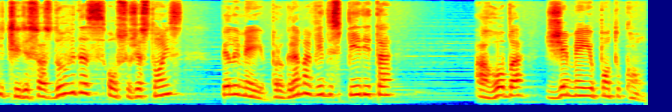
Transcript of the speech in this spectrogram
E tire suas dúvidas ou sugestões pelo e-mail programavidaespírita@gmail.com.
